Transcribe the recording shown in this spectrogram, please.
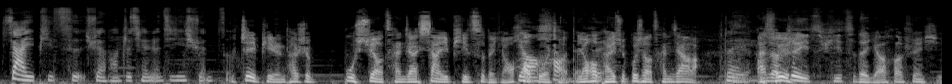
下一批次选房之前人进行选择。这批人他是不需要参加下一批次的摇号过程，摇号排序不需要参加了。对，按照这一批次的摇号顺序，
